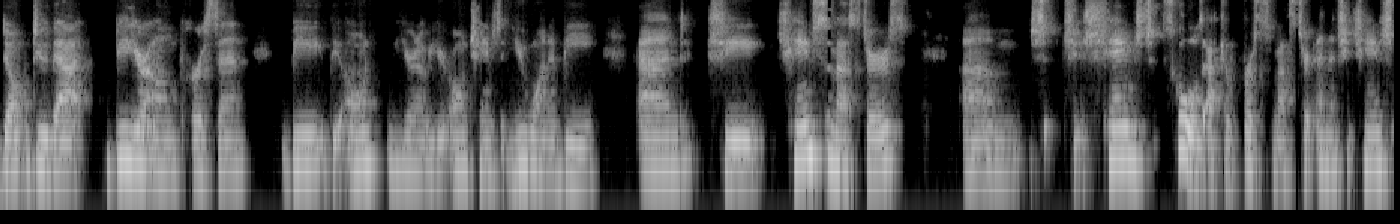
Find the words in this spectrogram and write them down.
Don't do that. Be your own person. Be the own you know your own change that you want to be. And she changed semesters. Um, she, she, changed schools after first semester, and then she changed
